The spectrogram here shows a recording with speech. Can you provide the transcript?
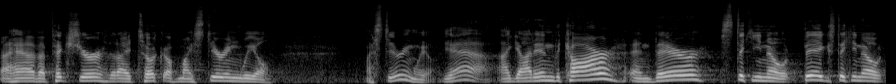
I have a picture that I took of my steering wheel my steering wheel. Yeah, I got in the car and there, sticky note, big sticky note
